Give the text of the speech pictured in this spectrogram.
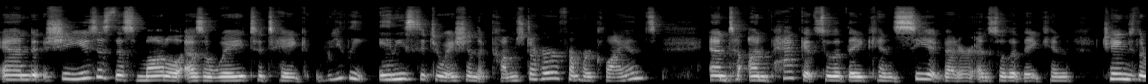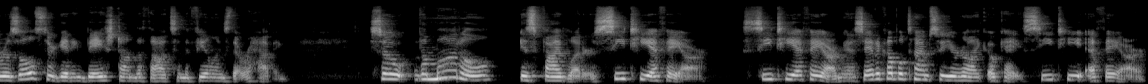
And she uses this model as a way to take really any situation that comes to her from her clients and to unpack it so that they can see it better and so that they can change the results they're getting based on the thoughts and the feelings that we're having. So the model is five letters CTFAR. CTFAR. I'm going to say it a couple times so you're like, okay, CTFAR.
